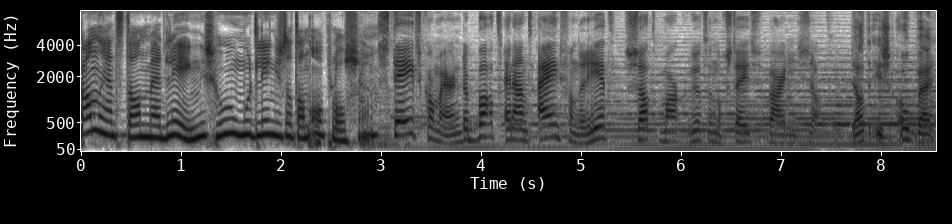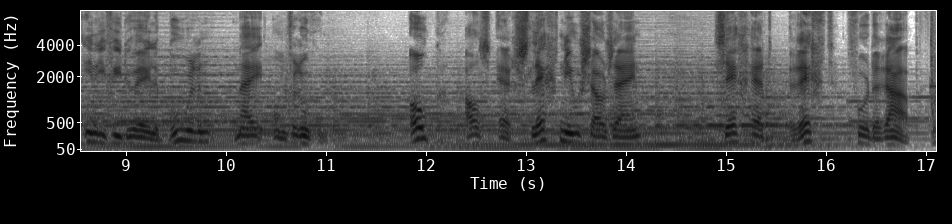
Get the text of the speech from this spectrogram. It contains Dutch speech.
kan het dan met links? Hoe moet links dat dan oplossen? Steeds kwam er een debat en aan het eind van de rit zat Mark Rutte nog steeds waar hij zat. Dat is ook waar individuele boeren mij om vroegen. Ook als er slecht nieuws zou zijn, zeg het recht voor de raap.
